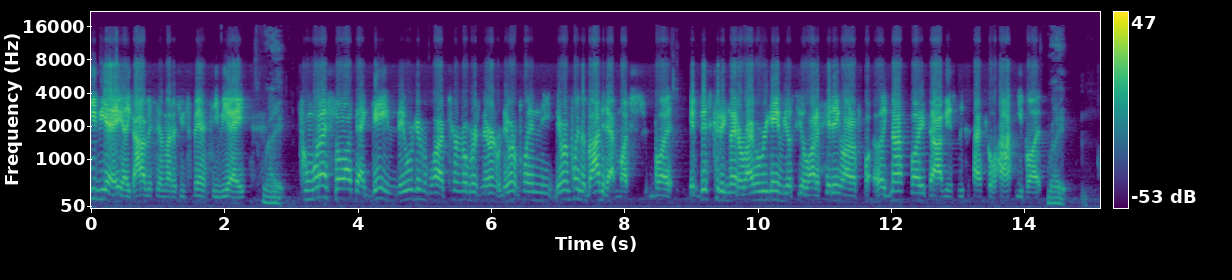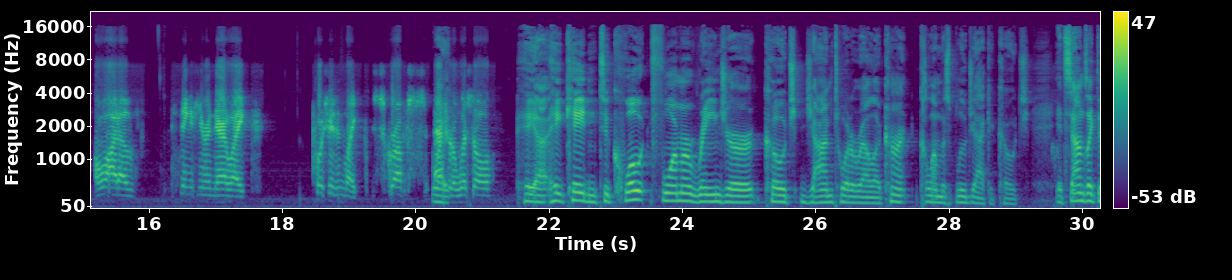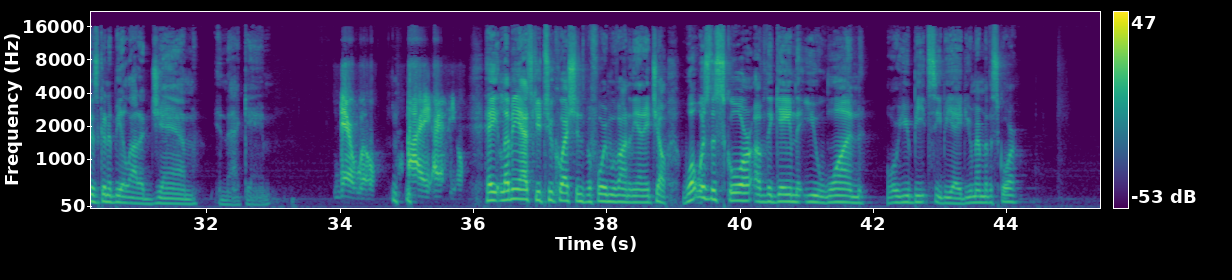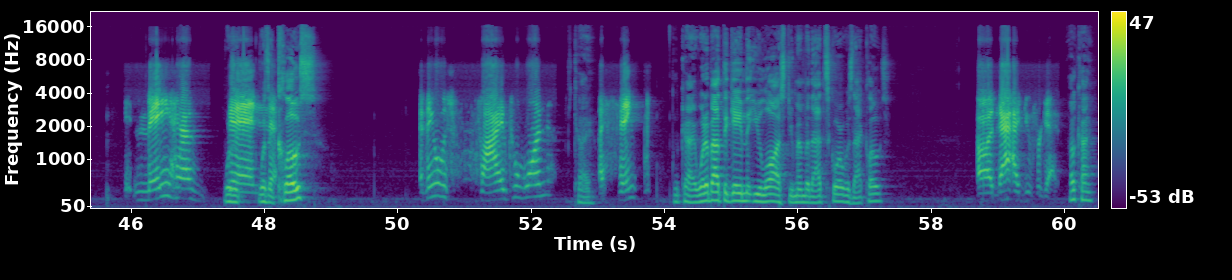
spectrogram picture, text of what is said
CBA, like obviously I'm not a huge fan of CBA. Right. From what I saw at that game, they were giving up a lot of turnovers and they weren't, they weren't playing the they weren't playing the body that much. But if this could ignite a rivalry game, you'll see a lot of hitting, a lot of like not fights obviously because high school hockey, but Right. a lot of things here and there like pushes and like scruffs Right. after the whistle. Hey, uh, hey, Caden. To quote former Ranger coach John Tortorella, current Columbus Blue Jacket coach, it sounds like there's going to be a lot of jam in that game. There will. I I feel. Hey, let me ask you two questions before we move on to the NHL. What was the score of the game that you won or you beat CBA? Do you remember the score? It may have Was been. it, was it close? I think it was five to one. Okay. I think. Okay. What about the game that you lost? Do you remember that score? Was that close? Uh, that I do forget. Okay.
